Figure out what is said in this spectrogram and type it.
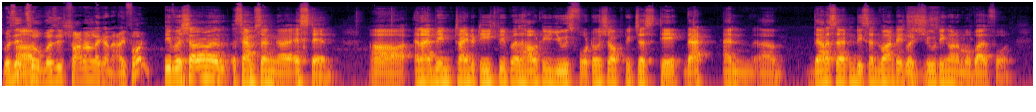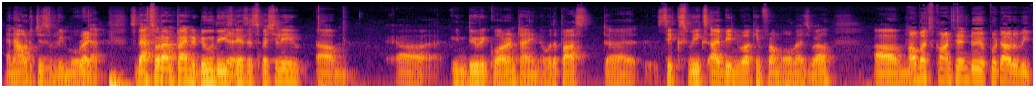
Was it Uh, so? Was it shot on like an iPhone? It was shot on a Samsung uh, S10. Uh, and I've been trying to teach people how to use Photoshop to just take that. And um, there are certain disadvantages Like shooting on a mobile phone and how to just remove Right. that. So that's what I'm trying to do these Yeah. days, especially um, uh, in during quarantine. Over the past uh, six weeks, I've been working from home as well. Um, How much content do you put out a week?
